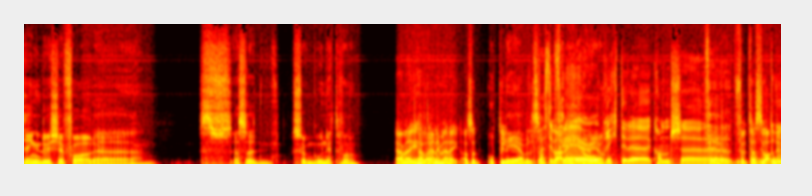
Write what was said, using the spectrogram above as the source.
ting du ikke får eh, s- Altså så god nytte for. da. Ja, men jeg er helt Eller- enig med deg. Altså, Opplevelser. Festival er jo oppriktig det kanskje Festival, det,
